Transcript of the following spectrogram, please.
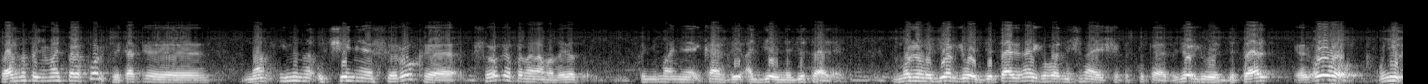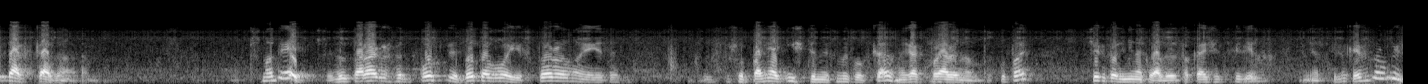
Важно понимать пропорции, как э, нам именно учение широкое, широкая панорама дает понимание каждой отдельной детали. Мы можем выдергивать детали, знаете, как начинающие поступают, выдергивают деталь, говорят, о, у них так сказано там. Посмотреть, идут параграфы после, до того, и в сторону, и это, чтобы понять истинный смысл сказано, как правильно поступать, человек, который не накладывает пока еще тфилин, нет, тфилин, конечно, должен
